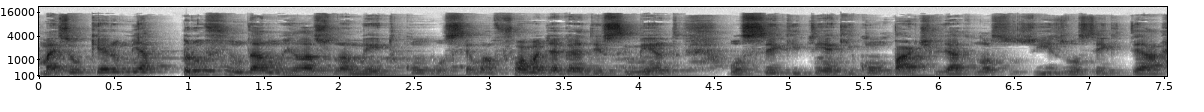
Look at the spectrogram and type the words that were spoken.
mas eu quero me aprofundar aprofundar no relacionamento com você. É uma forma de agradecimento. Você que tem aqui compartilhado nossos vídeos, você que tá,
